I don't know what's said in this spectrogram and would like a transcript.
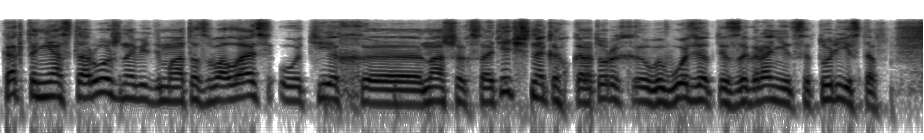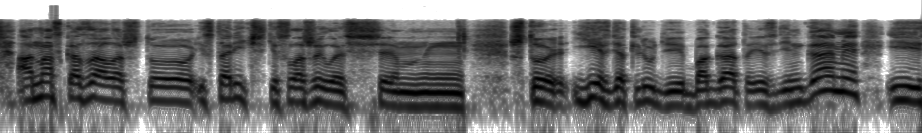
как-то неосторожно, видимо, отозвалась о тех э, наших соотечественниках, которых вывозят из-за границы туристов. Она сказала, что исторически сложилось, э, что ездят люди богатые с деньгами, и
